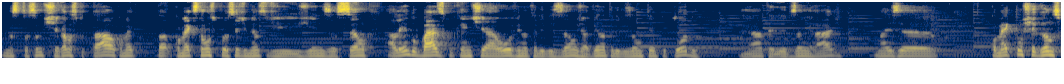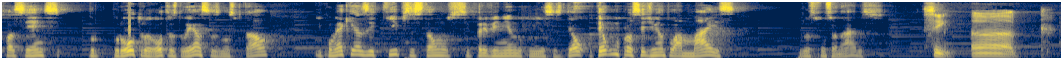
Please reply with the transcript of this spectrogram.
uma situação de chegar no hospital, como é, tá, como é que estão os procedimentos de higienização, além do básico que a gente já ouve na televisão, já vê na televisão o tempo todo, né, televisão e rádio, mas é, como é que estão chegando os pacientes por, por outro, outras doenças no hospital e como é que as equipes estão se prevenindo com isso? Tem, tem algum procedimento a mais para os funcionários? Sim. Uh,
